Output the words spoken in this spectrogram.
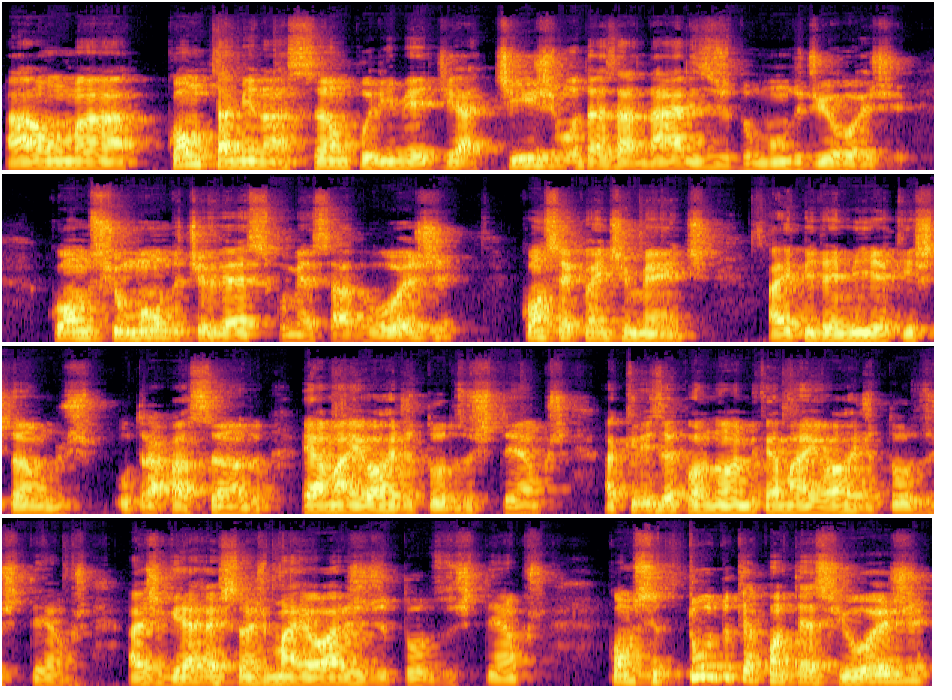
Há uma contaminação por imediatismo das análises do mundo de hoje, como se o mundo tivesse começado hoje, consequentemente, a epidemia que estamos ultrapassando é a maior de todos os tempos, a crise econômica é a maior de todos os tempos, as guerras são as maiores de todos os tempos. Como se tudo que acontece hoje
